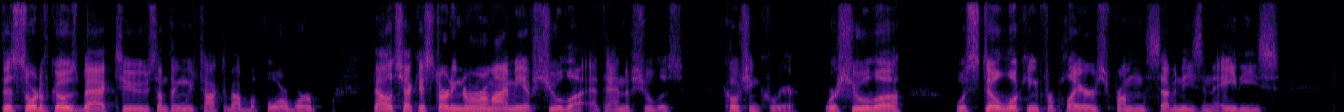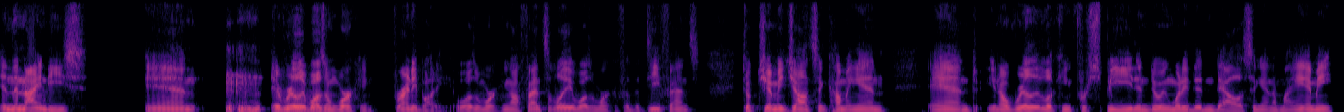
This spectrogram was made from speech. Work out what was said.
this sort of goes back to something we've talked about before, where Belichick is starting to remind me of Shula at the end of Shula's coaching career, where Shula was still looking for players from the 70s and the 80s in the 90s, and it really wasn't working for anybody. It wasn't working offensively, it wasn't working for the defense. Took Jimmy Johnson coming in and, you know, really looking for speed and doing what he did in Dallas again in Miami.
